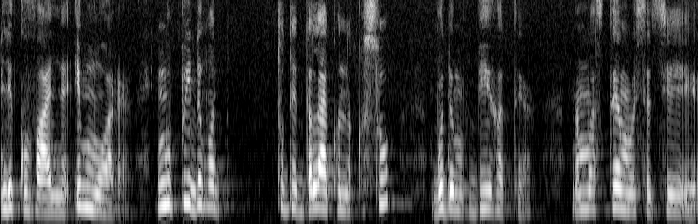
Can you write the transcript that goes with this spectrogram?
лікувальна, і море. І ми підемо туди далеко на косу, будемо бігати, намастимося цією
